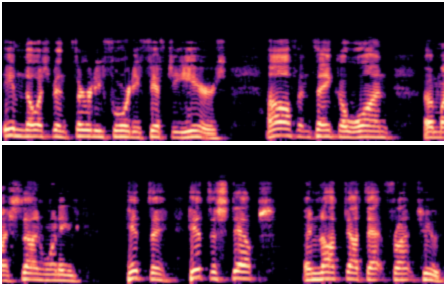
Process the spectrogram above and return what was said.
even though it's been 30, 40, 50 years. I often think of one of my son when he hit the hit the steps and knocked out that front tooth.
